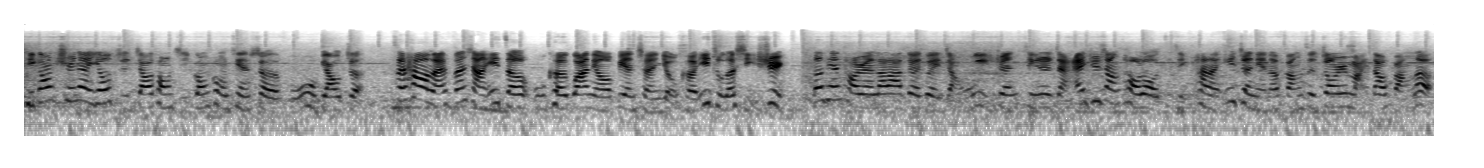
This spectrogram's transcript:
提供区内优质交通及公共建设服务标准。最后来分享一则无壳瓜牛变成有壳一族的喜讯。乐天桃园啦啦队队长吴以轩近日在 IG 上透露，自己看了一整年的房子，终于买到房了，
